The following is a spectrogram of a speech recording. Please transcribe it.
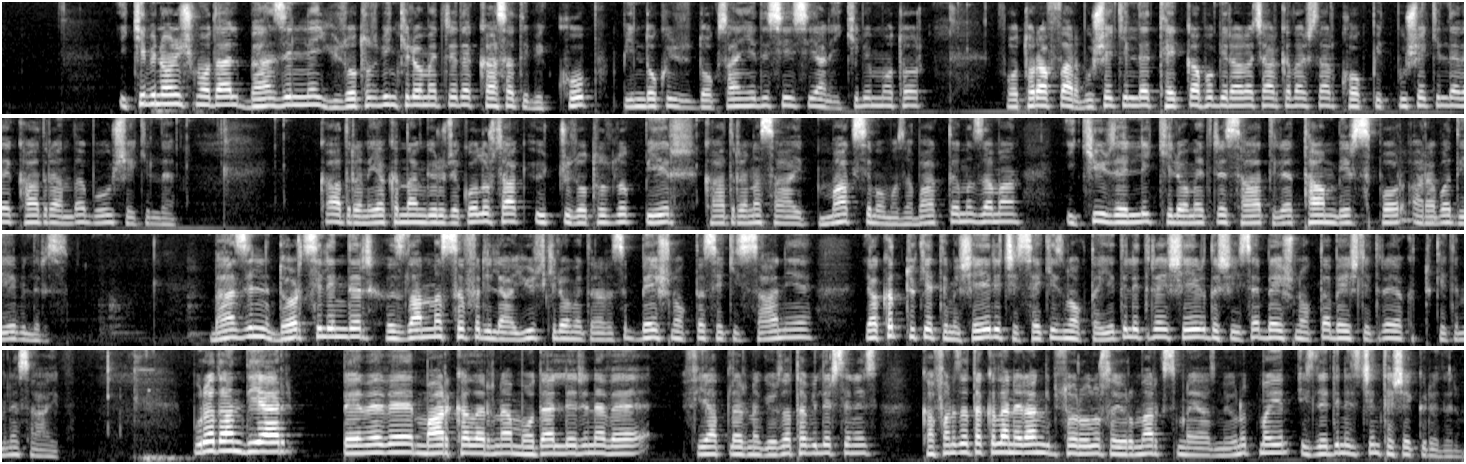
2013 model benzinli 130 bin kilometrede kasa tipi Coupe 1997 cc yani 2000 motor. Fotoğraflar bu şekilde tek kapı bir araç arkadaşlar. Kokpit bu şekilde ve kadran da bu şekilde. Kadranı yakından görecek olursak 330'luk bir kadrana sahip. Maksimumuza baktığımız zaman 250 km saat ile tam bir spor araba diyebiliriz. Benzinli 4 silindir, hızlanma 0 ila 100 km arası 5.8 saniye. Yakıt tüketimi şehir içi 8.7 litre, şehir dışı ise 5.5 litre yakıt tüketimine sahip. Buradan diğer BMW markalarına, modellerine ve fiyatlarına göz atabilirsiniz. Kafanıza takılan herhangi bir soru olursa yorumlar kısmına yazmayı unutmayın. İzlediğiniz için teşekkür ederim.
